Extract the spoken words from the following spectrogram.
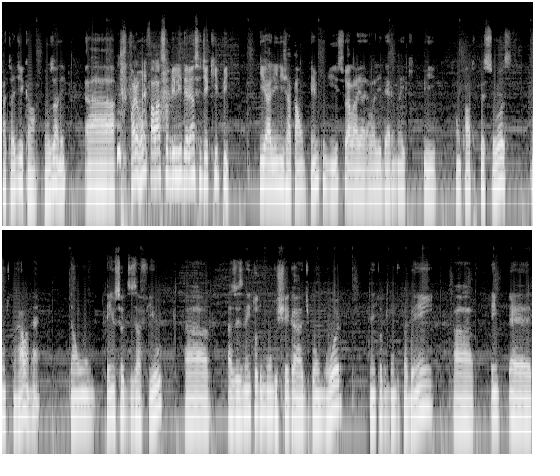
a tua dica, ó, tô usando, hein? Ah, agora vamos falar sobre liderança de equipe. E a Aline já tá há um tempo nisso, ela, ela lidera uma equipe com quatro pessoas junto com ela, né? Então tem o seu desafio. Ah, às vezes nem todo mundo chega de bom humor, nem todo mundo tá bem. Ah, tem é,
